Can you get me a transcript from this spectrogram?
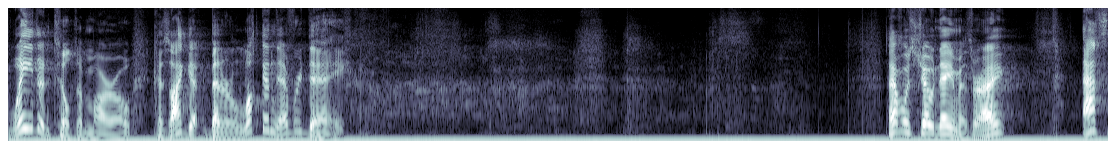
wait until tomorrow because I get better looking every day. That was Joe Namath, right? That's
